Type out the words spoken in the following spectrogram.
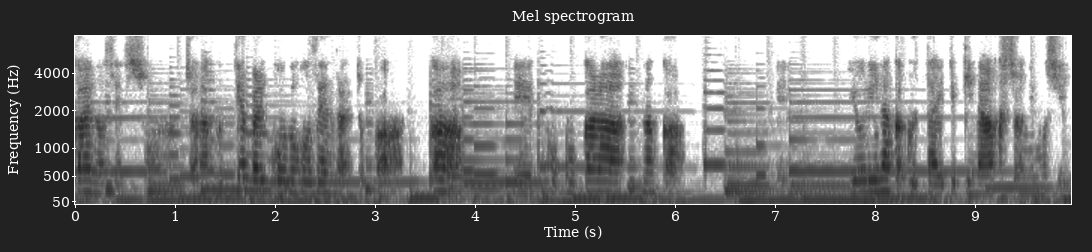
回のセッションじゃなくてやっぱり行動保全台とかが、えーここからなんか、えーよりなんか具体的なアクションにもし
